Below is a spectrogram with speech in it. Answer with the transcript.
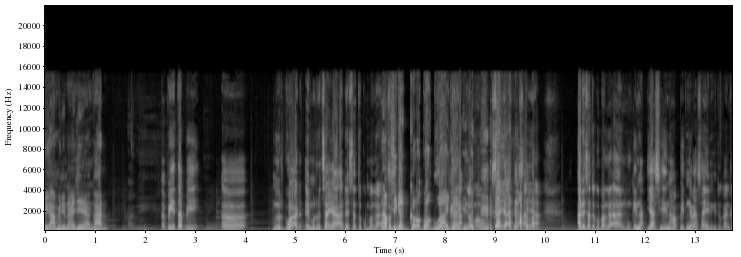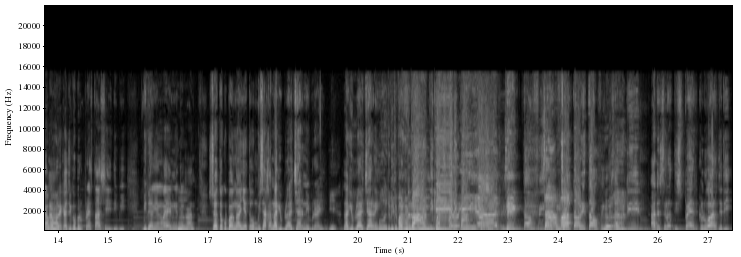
kuliah. aminin aja ya kan Tapi tapi eh menurut gua ada, eh menurut saya ada satu kebanggaan kenapa sih gak kalau gua gua aja Nggak, gitu nggak mau. Saya aja saya. Ada satu kebanggaan, mungkin Yasin, Hafid ngerasain gitu kan karena Apa? mereka juga berprestasi di bi- bidang yang lain gitu Hmm. kan. Suatu kebanggaannya tuh misalkan lagi belajar nih, Bray. Iya. Lagi belajar nih. oh tiba-tiba Dipanggil, dipanggil iya anjing Taufik, Sama. contoh nih Taufik Sarudin ada surat dispen keluar. Jadi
